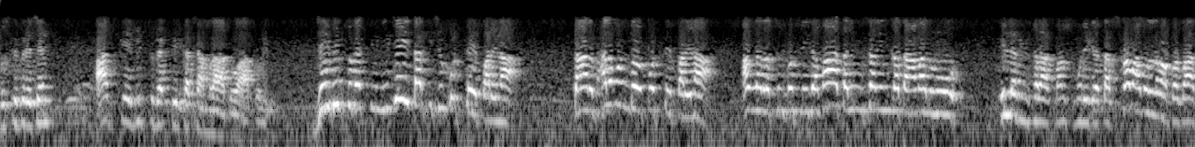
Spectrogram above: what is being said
বুঝতে পেরেছেন? আজকে মৃত্যু ব্যক্তির কাছে আমরা দোয়া করি। যে মৃত্যু ব্যক্তি নিজেই তার কিছু করতে পারে না, তার ভালো মন্দ করতে পারে না আল্লাহ রসুল মানুষ মরে গেলে তার সব আমল নামা বরবাদ,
